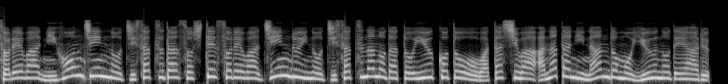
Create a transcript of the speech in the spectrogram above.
それは日本人の自殺だそしてそれは人類の自殺なのだということを私はあなたに何度も言うのである。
